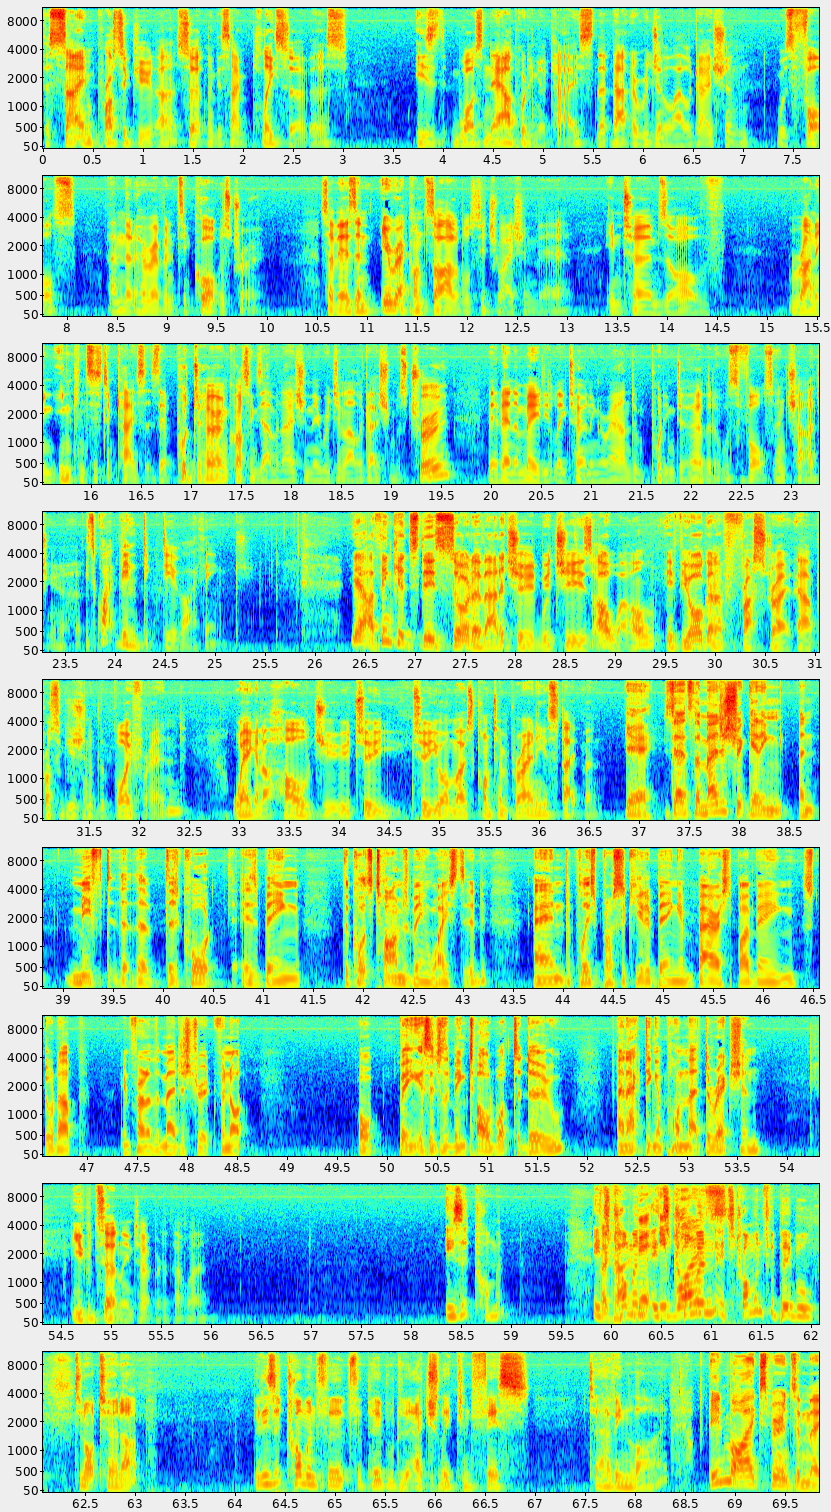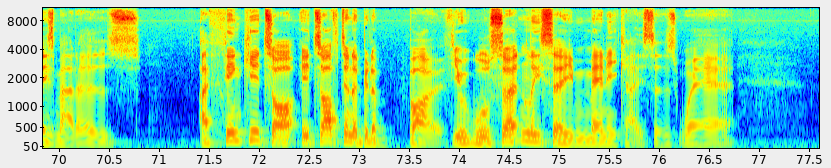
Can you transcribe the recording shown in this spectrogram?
The same prosecutor, certainly the same police service, is was now putting a case that that original allegation was false and that her evidence in court was true. So there's an irreconcilable situation there in terms of running inconsistent cases. They're put to her in cross examination the original allegation was true. They're then immediately turning around and putting to her that it was false and charging her. It's quite vindictive, I think. Yeah, I think it's this sort of attitude which is, oh, well, if you're going to frustrate our prosecution of the boyfriend, we're going to hold you to, to your most contemporaneous statement. Yeah, so it's the magistrate getting an miffed that the, the court is being the court's time is being wasted, and the police prosecutor being embarrassed by being stood up in front of the magistrate for not, or being essentially being told what to do, and acting upon that direction. You could certainly interpret it that way. Is it common? It's Okay. common. There- it's it common. was- It's common for people to not turn up, but is it common for, for people to actually confess to having lied? In my experience in these matters, I think it's o- it's often a bit of both. You will certainly see many cases where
